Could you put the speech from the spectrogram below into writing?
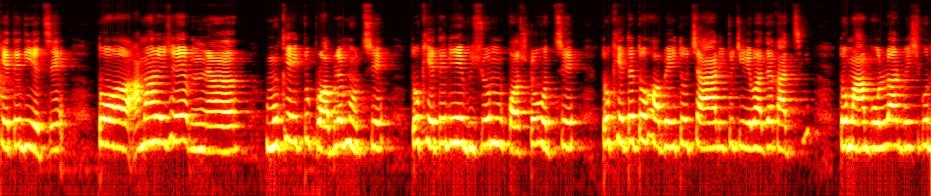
খেতে দিয়েছে। তো আমার ওই যে মুখে একটু প্রবলেম হচ্ছে। তো খেতে নিয়ে ভীষণ কষ্ট হচ্ছে। তো খেতে তো হবেই তো চা আর একটু চিড়ে ভাজা খাচ্ছি। তো মা বলল আর বেশিক্ষণ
